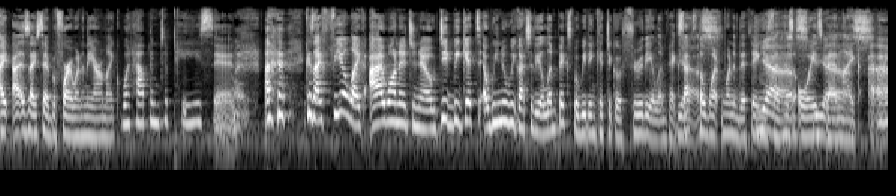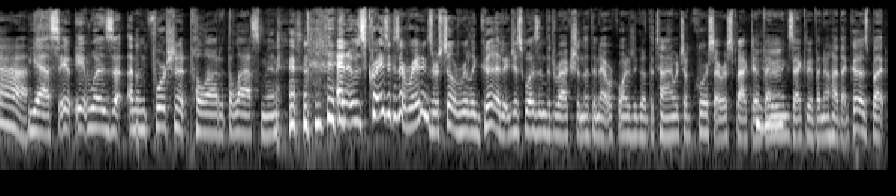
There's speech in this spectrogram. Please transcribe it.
I, as I said before I went in the air, I'm like, what happened to Payson? Because I feel like I wanted to know, did we get? To, we knew we got to the Olympics, but we didn't get to go through the Olympics. That's the one one of the things that has Yes, always been like, yes. ah. Yes, it, it was an unfortunate pullout at the last minute. and it was crazy because our ratings were still really good. It just wasn't the direction that the network wanted to go at the time, which of course I respect. I've Mm-hmm. been an executive, I know how that goes. But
